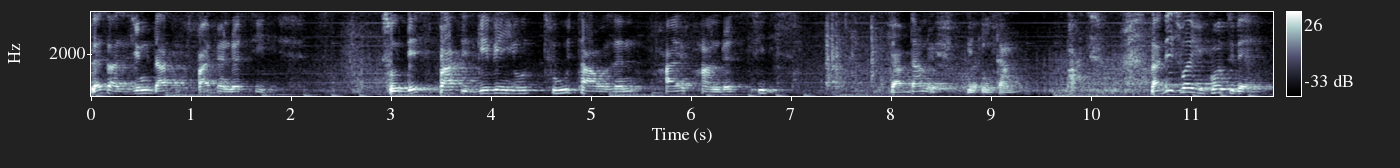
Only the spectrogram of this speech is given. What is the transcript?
Let's assume that is 500 cedis. So this part is giving you 2,500 cedis. You have done with your income part. Now this is where you go to the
